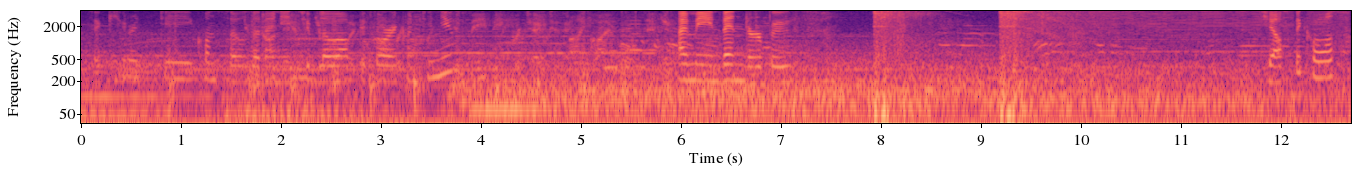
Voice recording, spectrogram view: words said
security console that I need to blow up before I continue. I mean vendor booth. Just because.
